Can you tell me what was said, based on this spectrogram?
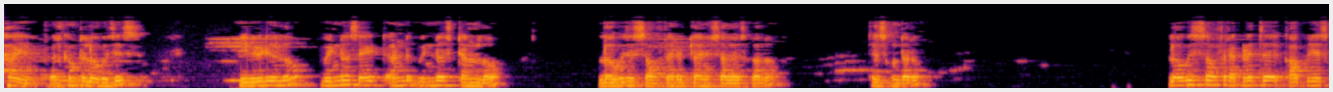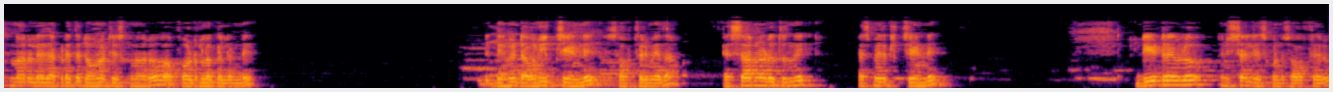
హాయ్ వెల్కమ్ టు లోగోసిస్ ఈ వీడియోలో విండోస్ ఎయిట్ అండ్ విండోస్ టెన్లో లోగోసిస్ సాఫ్ట్వేర్ ఎట్లా ఇన్స్టాల్ చేసుకోవాలో తెలుసుకుంటారు. లోగోసిస్ సాఫ్ట్వేర్ ఎక్కడైతే కాపీ చేసుకున్నారో లేదా ఎక్కడైతే డౌన్లోడ్ చేసుకున్నారో ఆ ఫోల్డర్లోకి వెళ్ళండి. దీని మీద డబుల్ క్లిక్ చేయండి సాఫ్ట్వేర్ మీద. ఎస్ఆర్ని అడుగుతుంది. ఎస్ మీద క్లిక్ చేయండి. డి డ్రైవ్లో ఇన్స్టాల్ చేసుకోండి సాఫ్ట్వేర్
